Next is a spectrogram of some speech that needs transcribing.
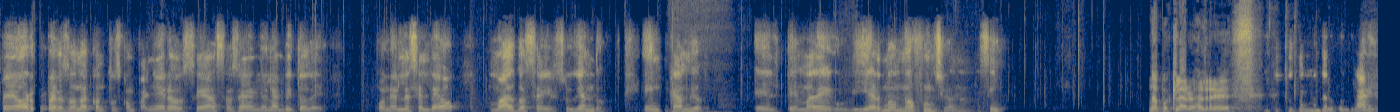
peor persona con tus compañeros seas, o sea, en el ámbito de ponerles el dedo, más vas a ir subiendo. En cambio, el tema de gobierno no funciona así, No, pues claro, es al revés. es totalmente lo contrario.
